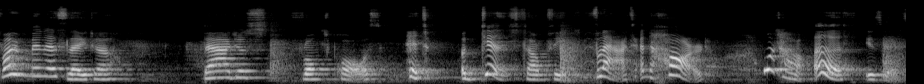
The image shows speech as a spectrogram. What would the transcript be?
Five minutes later, Badger's front paws hit against something flat and hard. What on earth is this?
